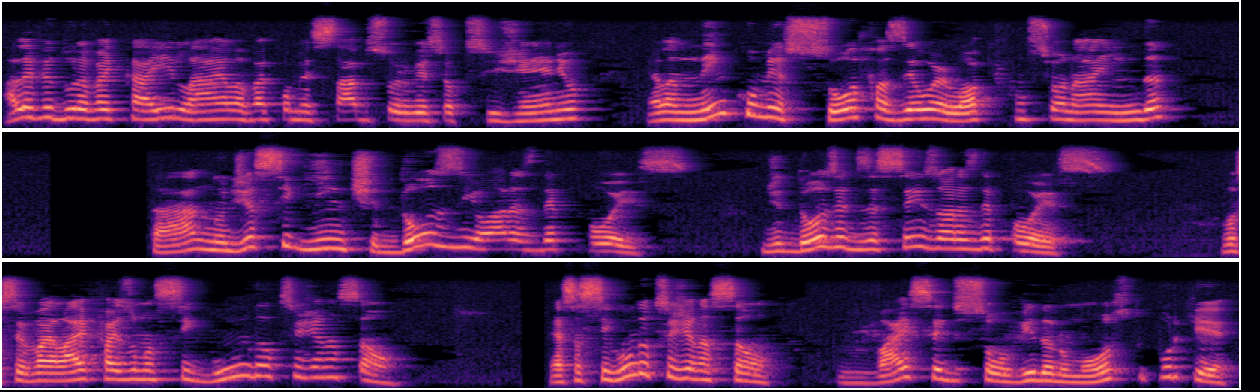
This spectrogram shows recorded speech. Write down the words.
a levedura vai cair lá, ela vai começar a absorver esse oxigênio, ela nem começou a fazer o airlock funcionar ainda. Tá? No dia seguinte, 12 horas depois, de 12 a 16 horas depois, você vai lá e faz uma segunda oxigenação. Essa segunda oxigenação vai ser dissolvida no mosto, porque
